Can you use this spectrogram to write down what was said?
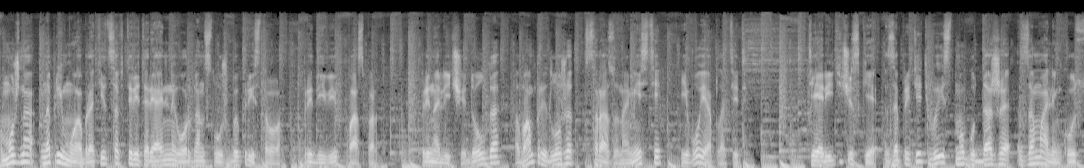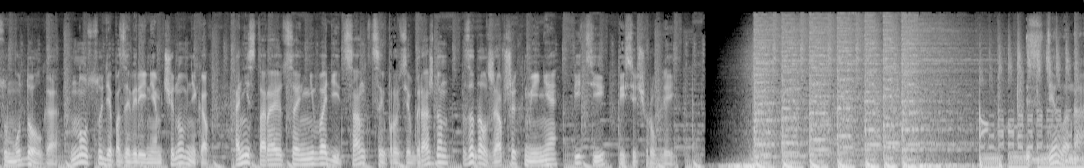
Можно напрямую обратиться в территориальный орган службы приставов, предъявив паспорт. При наличии долга вам предложат сразу на месте его и оплатить. Теоретически запретить выезд могут даже за маленькую сумму долга, но, судя по заверениям чиновников, они стараются не вводить санкции против граждан, задолжавших менее 5000 рублей. Сделано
